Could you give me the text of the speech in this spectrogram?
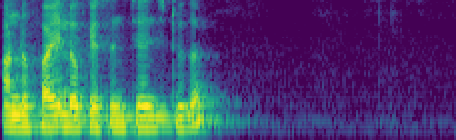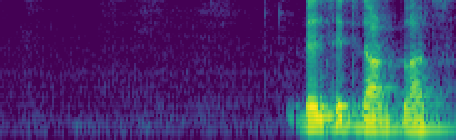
and file location change to the density dot plots.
